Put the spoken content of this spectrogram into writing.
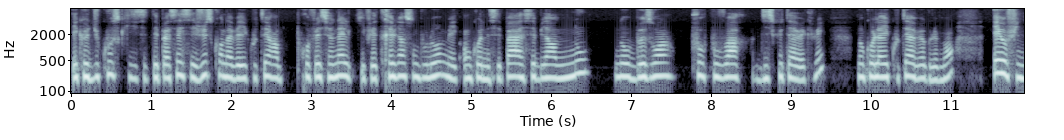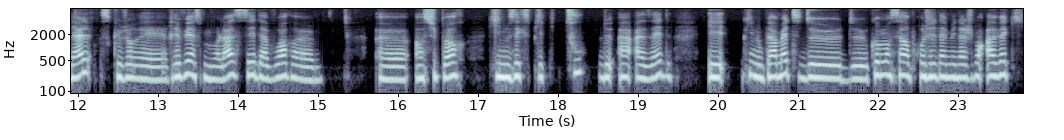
et que du coup ce qui s'était passé c'est juste qu'on avait écouté un professionnel qui fait très bien son boulot mais on connaissait pas assez bien nous nos besoins pour pouvoir discuter avec lui. Donc on l'a écouté aveuglement et au final ce que j'aurais rêvé à ce moment-là c'est d'avoir euh, euh, un support qui nous explique tout de A à Z et qui nous permette de, de commencer un projet d'aménagement avec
